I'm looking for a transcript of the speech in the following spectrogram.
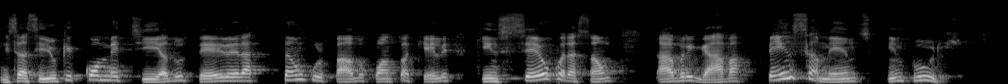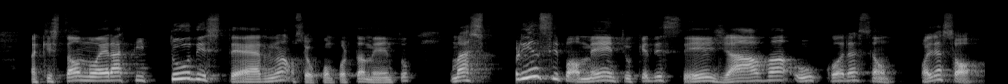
Diz assim, o que cometia adultério era tão culpado quanto aquele que em seu coração abrigava pensamentos impuros. A questão não era a atitude externa, o seu comportamento, mas principalmente o que desejava o coração. Olha só,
